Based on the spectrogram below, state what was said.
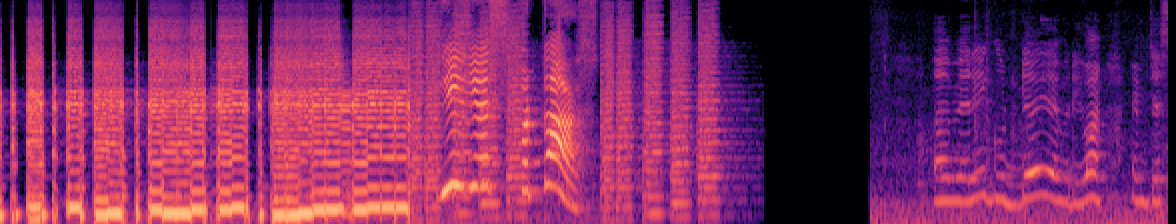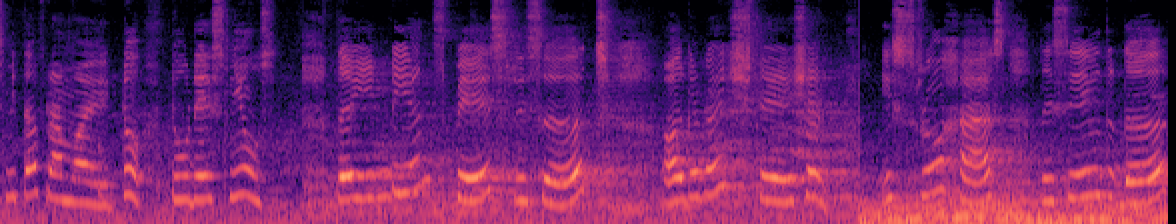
GGS Podcast. A very good day, everyone. I'm Jasmitha from Y2. Today's news. The Indian Space Research Organization ISRO has received the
